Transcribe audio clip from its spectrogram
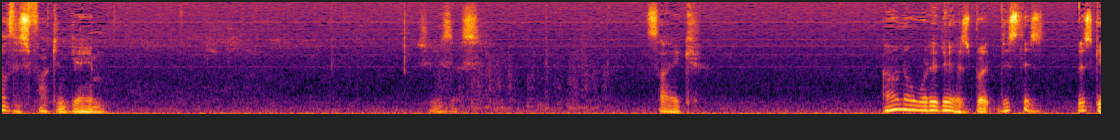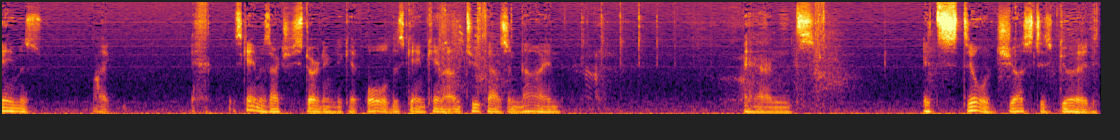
love this fucking game. Jesus. It's like I don't know what it is, but this is this game is like this game is actually starting to get old. This game came out in 2009 and it's still just as good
